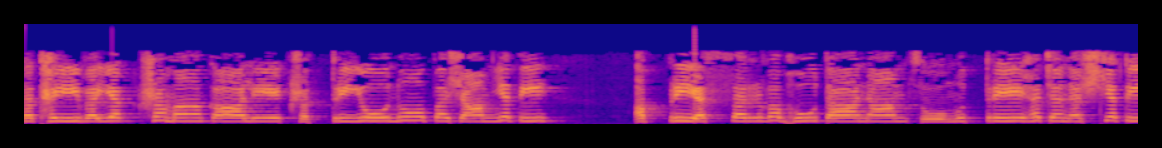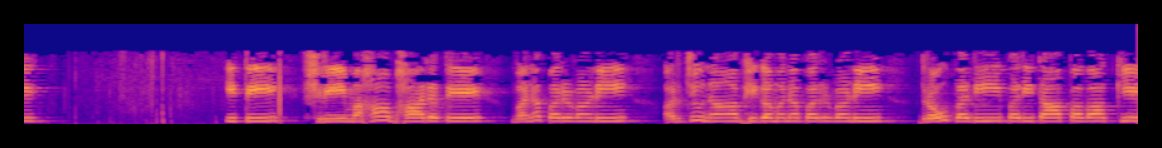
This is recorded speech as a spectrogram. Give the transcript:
तथैव यक्षमा काले क्षत्रियो नोपशाम्यति। अप्रियः सर्वभूतानाम् सोमुत्रेह च नश्यति। इति श्रीमहाभारते वनपर्वणि अर्जुनाभिगमनपर्वणि द्रौपदीपरितापवाक्ये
